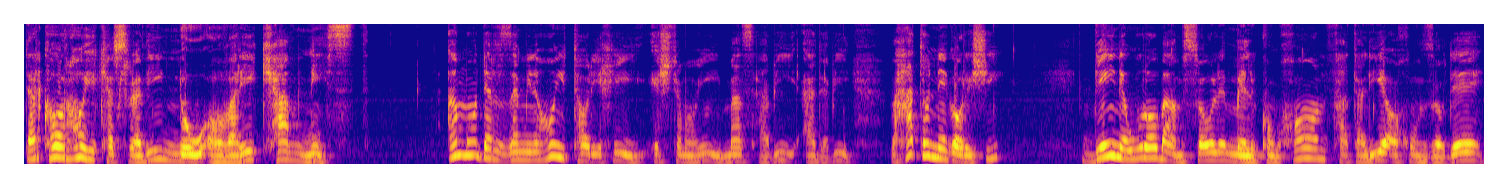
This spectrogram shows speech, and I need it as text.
در کارهای کسروی نوآوری کم نیست. اما در زمینه های تاریخی، اجتماعی، مذهبی، ادبی و حتی نگارشی دین او را به امثال ملکم خان، فتلی آخونزاده،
